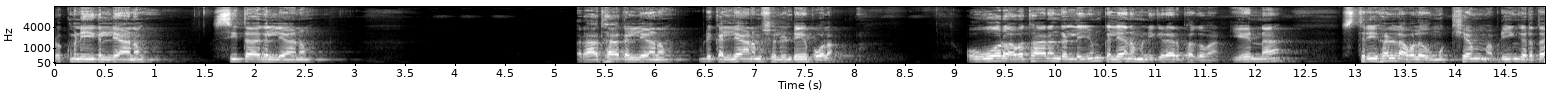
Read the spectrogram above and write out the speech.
ருக்மிணி கல்யாணம் சீதா கல்யாணம் ராதா கல்யாணம் இப்படி கல்யாணம் சொல்லிகிட்டே போகலாம் ஒவ்வொரு அவதாரங்கள்லேயும் கல்யாணம் பண்ணிக்கிறார் பகவான். ஏன்னா ஸ்திரீகள் அவ்வளவு முக்கியம் அப்படிங்கிறத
